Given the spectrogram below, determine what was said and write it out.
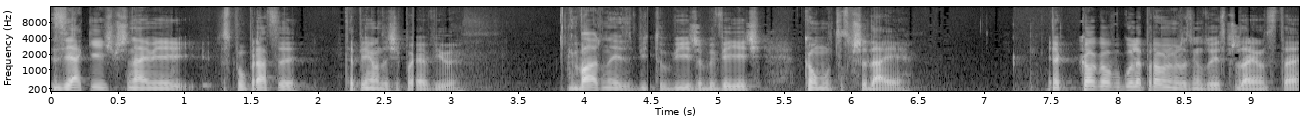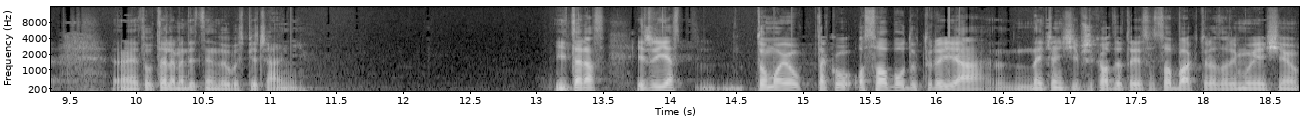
z jakiejś przynajmniej współpracy te pieniądze się pojawiły. Ważne jest w B2B, żeby wiedzieć, komu to sprzedaje. Jak kogo w ogóle problem rozwiązuje sprzedając te, e, telemedycynę do ubezpieczalni. I teraz, jeżeli ja, to moją taką osobą, do której ja najczęściej przychodzę, to jest osoba, która zajmuje się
